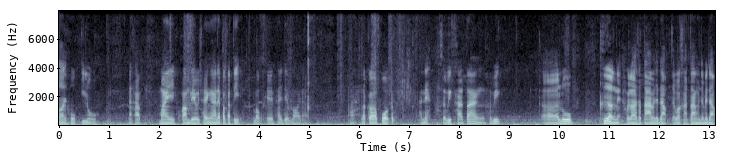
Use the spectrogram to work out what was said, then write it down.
ร้อยหกกิโลนะครับไม่ความเร็วใช้งานได้ปกติ ลองเทสให้เรียบร้อยนะครับอะแล้วก็พวกอันเนี้ยสวิตช์ขาตั้งสวิตช์เอ่อรูป เครื่องเนี่ยเวลาสตาร์ทมันจะดับ แต่ว่าขาตั้งมันจะไม่ดับ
